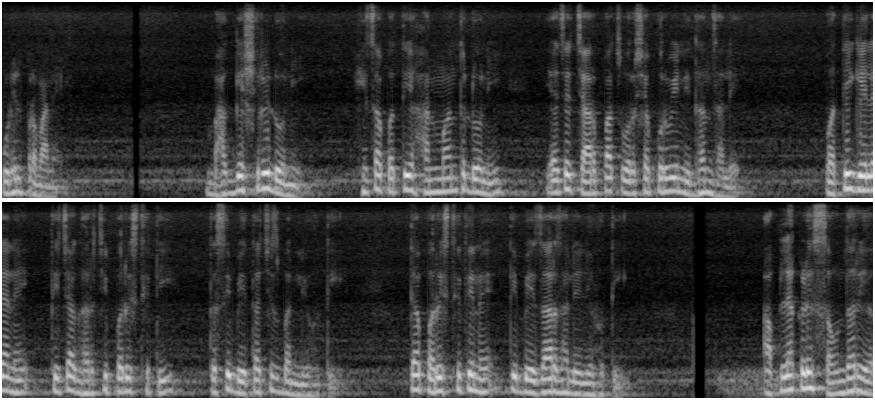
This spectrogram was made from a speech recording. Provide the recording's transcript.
पुढीलप्रमाणे भाग्यश्री डोनी हिचा पती हनुमंत डोनी याचे चार पाच वर्षापूर्वी निधन झाले. पती गेल्याने तिच्या घरची परिस्थिती तशी बेताचीच बनली होती. त्या परिस्थितीने ती बेजार झालेली होती. आपल्याकडे सौंदर्य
